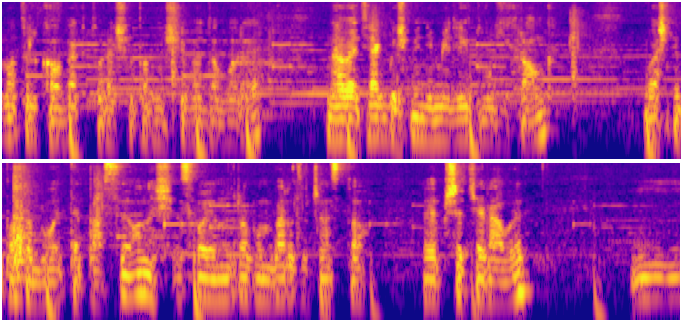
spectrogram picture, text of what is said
motylkowe, które się podnosiły do góry, nawet jakbyśmy nie mieli długich rąk. Właśnie po to były te pasy. One się swoją drogą bardzo często e, przecierały i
